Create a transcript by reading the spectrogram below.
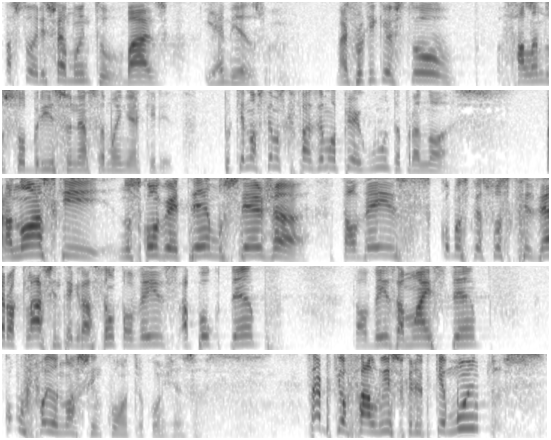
Pastor, isso é muito básico, e é mesmo. Mas por que, que eu estou falando sobre isso nessa manhã, querido? Porque nós temos que fazer uma pergunta para nós. Para nós que nos convertemos, seja talvez como as pessoas que fizeram a classe de integração, talvez há pouco tempo, talvez há mais tempo. Como foi o nosso encontro com Jesus? Sabe por que eu falo isso, querido? Porque muitos,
